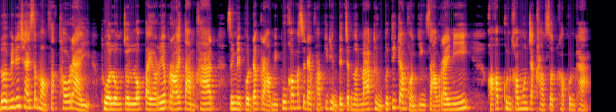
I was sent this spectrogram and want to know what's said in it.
โดยไม่ได้ใช้สมองสักเท่าไหร่ ทัวร์ลงจนลบไปเรียบร้อยตามคาด ซึ่งในโพสต์ดังกล่าวมีผู้เข้ามาแสดงความคิดเห็นเป็นจำนวนมากถึงพฤติกรรมของหญิงสาวรายนี้ ขอขอบคุณข้อมูลจากข่าวสดขอบคุณค่ะ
